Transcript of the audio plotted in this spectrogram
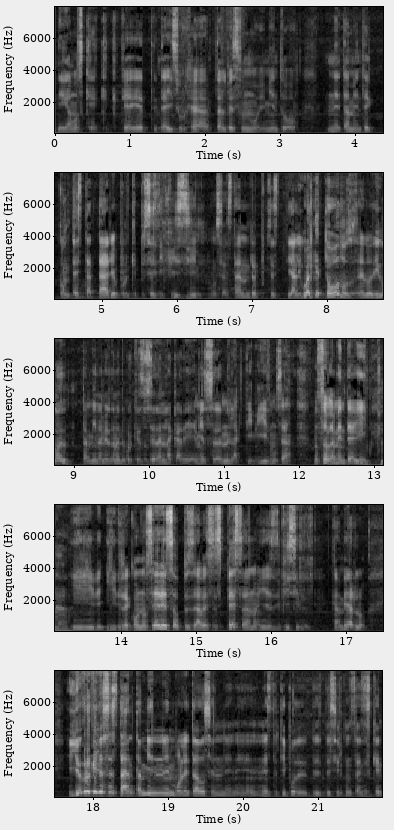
digamos, que, que, de ahí surja tal vez un movimiento netamente contestatario porque pues es difícil, o sea, están pues, al igual que todos, o sea, lo digo también abiertamente porque eso se da en la academia, eso se da en el activismo, o sea, no solamente ahí. Y, y, reconocer eso pues a veces pesa, ¿no? Y es difícil cambiarlo. Y yo creo que ellos están también emboletados en, en, este tipo de, de, circunstancias que,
